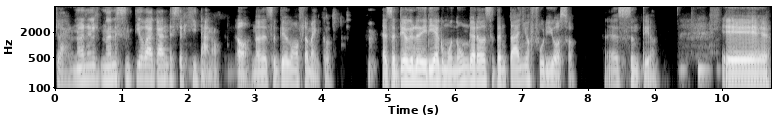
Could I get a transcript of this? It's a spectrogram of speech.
claro, no en, el, no en el sentido bacán de ser gitano. No, no en el sentido como flamenco. En el sentido que lo diría como un húngaro de 70 años furioso. En ese sentido. Eh,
